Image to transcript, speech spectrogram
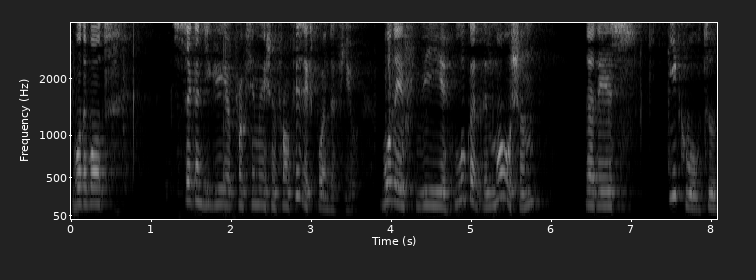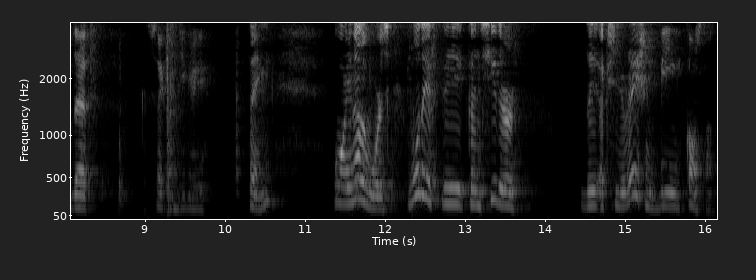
What about second degree approximation from physics point of view? What if we look at the motion that is equal to that second degree thing? Or in other words, what if we consider the acceleration being constant?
